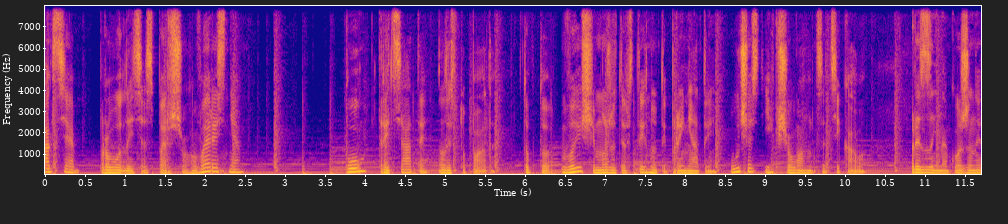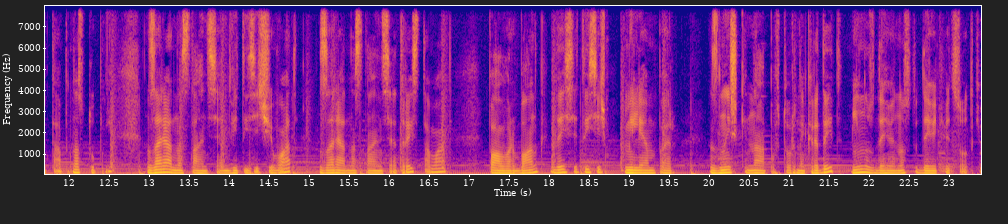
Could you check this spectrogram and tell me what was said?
Акція проводиться з 1 вересня по 30 листопада. Тобто ви ще можете встигнути прийняти участь, якщо вам це цікаво. Призи на кожен етап наступні: зарядна станція 2000 Вт, зарядна станція 300 Вт, Powerbank 10 тисяч мА, знижки на повторний кредит мінус 99%.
